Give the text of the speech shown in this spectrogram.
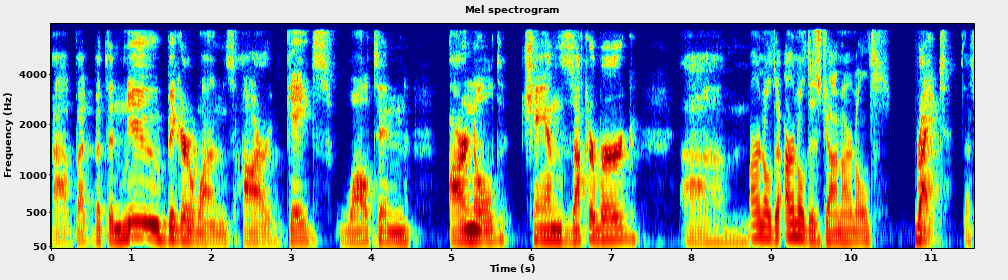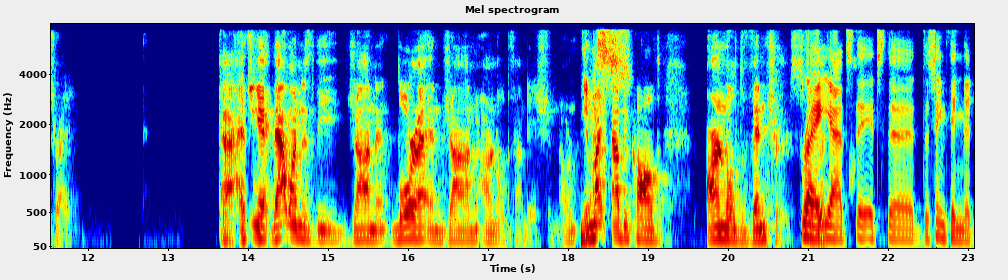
uh, but but the new bigger ones are Gates, Walton, Arnold, Chan Zuckerberg. Um, Arnold Arnold is John Arnold. Right, that's right. Uh, I think that one is the John Laura and John Arnold Foundation, or it might now be called Arnold Ventures. Right. Yeah. It's the it's the the same thing that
